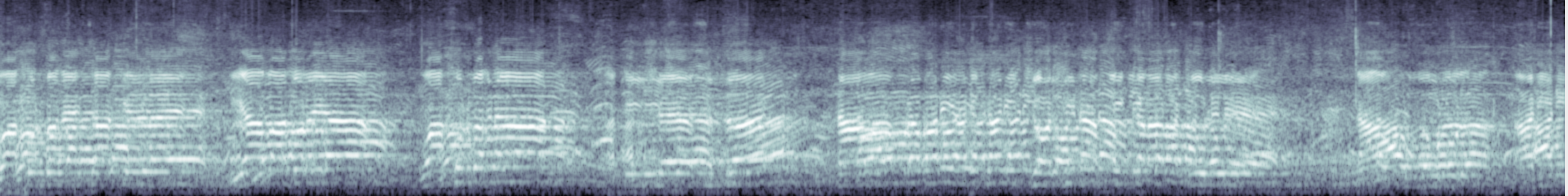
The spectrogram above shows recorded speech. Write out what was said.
वाकून बघायचा खेळ आहे. या बाजूला या. वाकून बघणार अतिशय सुंदर नावाप्रमाणे या ठिकाणी जॉकीनं आपली कला दाखवलेली आहे. नाव आणि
